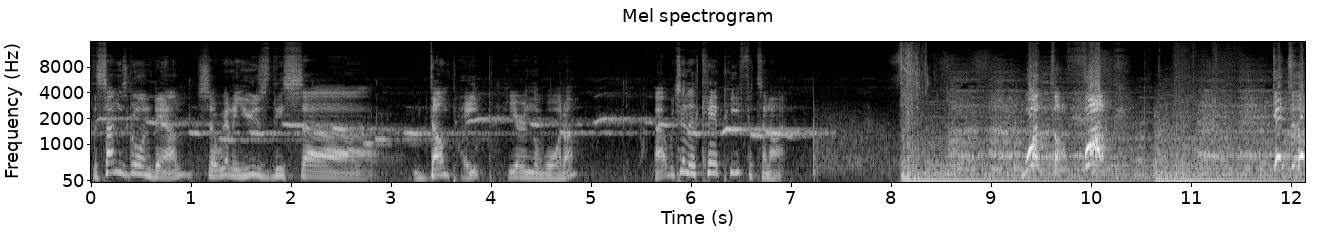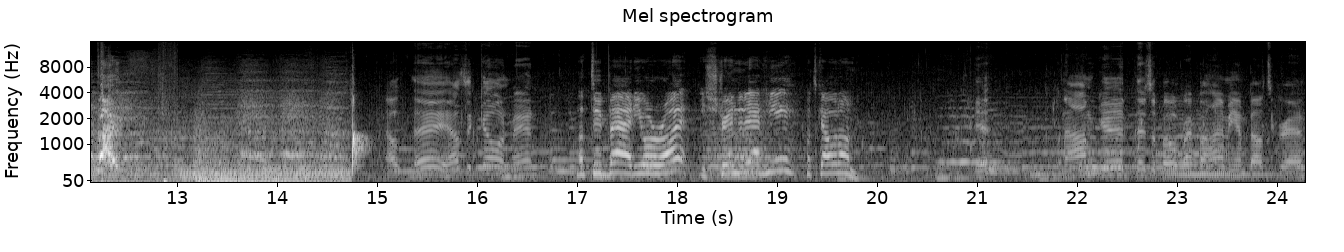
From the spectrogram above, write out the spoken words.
the sun's gone down, so we're gonna use this uh, dump heap here in the water. Uh, we're gonna camp here for tonight. What the fuck? Get to the boat! Oh, hey, how's it going, man? Not too bad. You all right? You stranded out here? What's going on? Yeah. Nah, I'm good. There's a boat right behind me I'm about to grab.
